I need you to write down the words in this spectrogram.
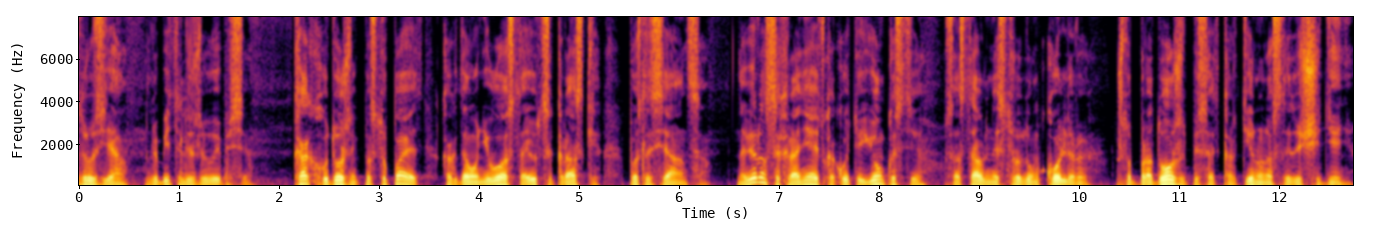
друзья, любители живописи. Как художник поступает, когда у него остаются краски после сеанса? Наверное, сохраняет в какой-то емкости, составленной с трудом колеры, чтобы продолжить писать картину на следующий день.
